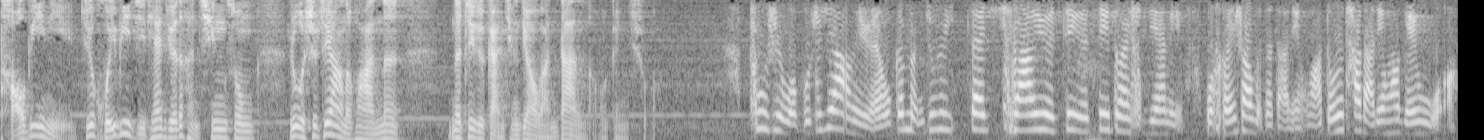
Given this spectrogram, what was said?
逃避你，就回避几天，觉得很轻松。如果是这样的话，那那这个感情就要完蛋了。我跟你说，不是，我不是这样的人，我根本就是在七八月这个这段时间里，我很少给他打电话，都是他打电话给我。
